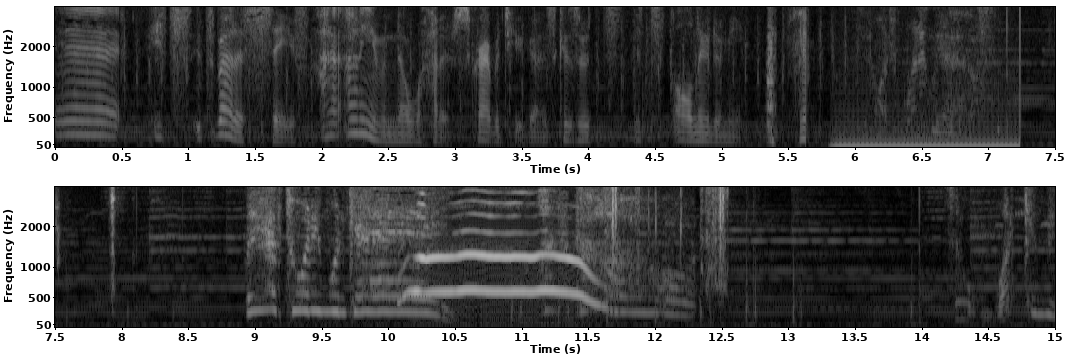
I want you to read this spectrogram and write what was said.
eh, it's it's about as safe. I, I don't even know how to describe it to you guys, because it's it's all new to me. See how much money we have. We have 21k! Let's go! So, what can we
